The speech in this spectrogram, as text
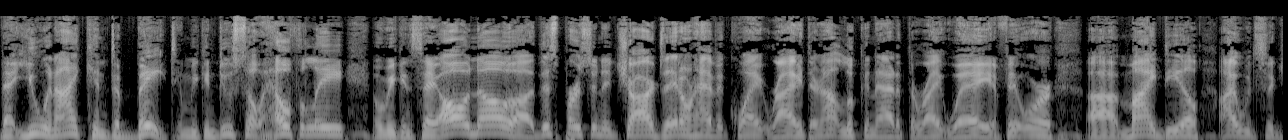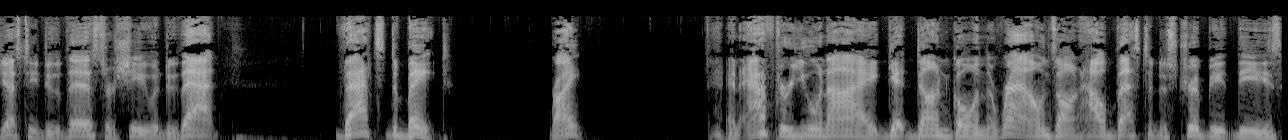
that you and I can debate, and we can do so healthily. And we can say, "Oh no, uh, this person in charge, they don't have it quite right. They're not looking at it the right way. If it were uh, my deal, I would suggest he do this or she would do that." That's debate, right? And after you and I get done going the rounds on how best to distribute these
